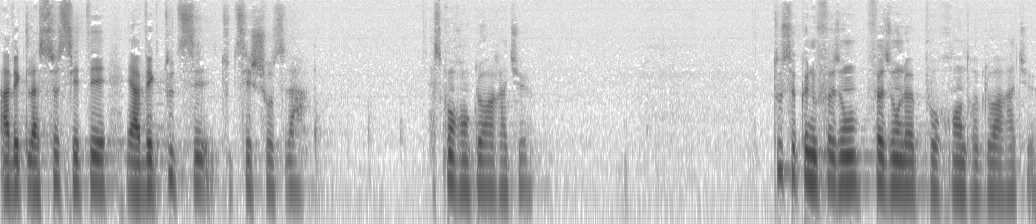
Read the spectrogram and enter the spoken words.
avec la société et avec toutes ces, toutes ces choses-là. Est-ce qu'on rend gloire à Dieu? Tout ce que nous faisons, faisons-le pour rendre gloire à Dieu.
